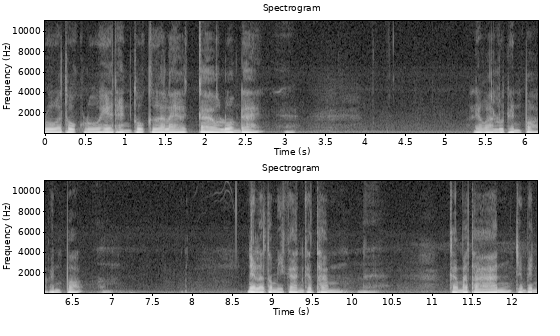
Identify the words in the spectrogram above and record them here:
รู้ว่าทุกรู้เหตุแห่งทุกคืออะไรก้าวล่วงได้เรียกว่าหลุดเป็นเปาะเป็นเปาะ เนี่ยเราต้องมีการกระทำกรรมฐานจึงเป็น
